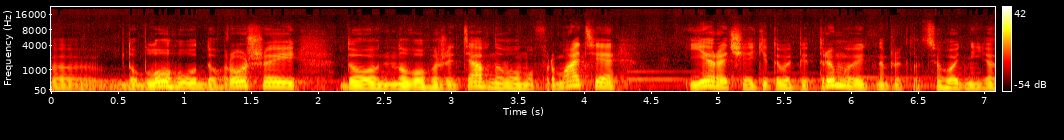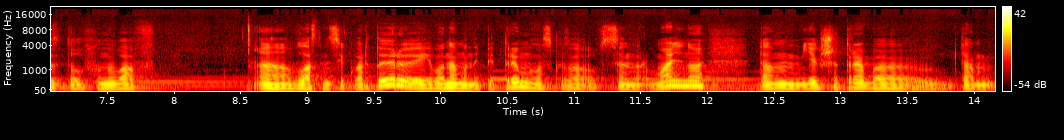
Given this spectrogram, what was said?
е, до блогу, до грошей, до нового життя в новому форматі. Є речі, які тебе підтримують. Наприклад, сьогодні я зателефонував власниці квартири, і вона мене підтримала, сказала, все нормально. Там, якщо треба, там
